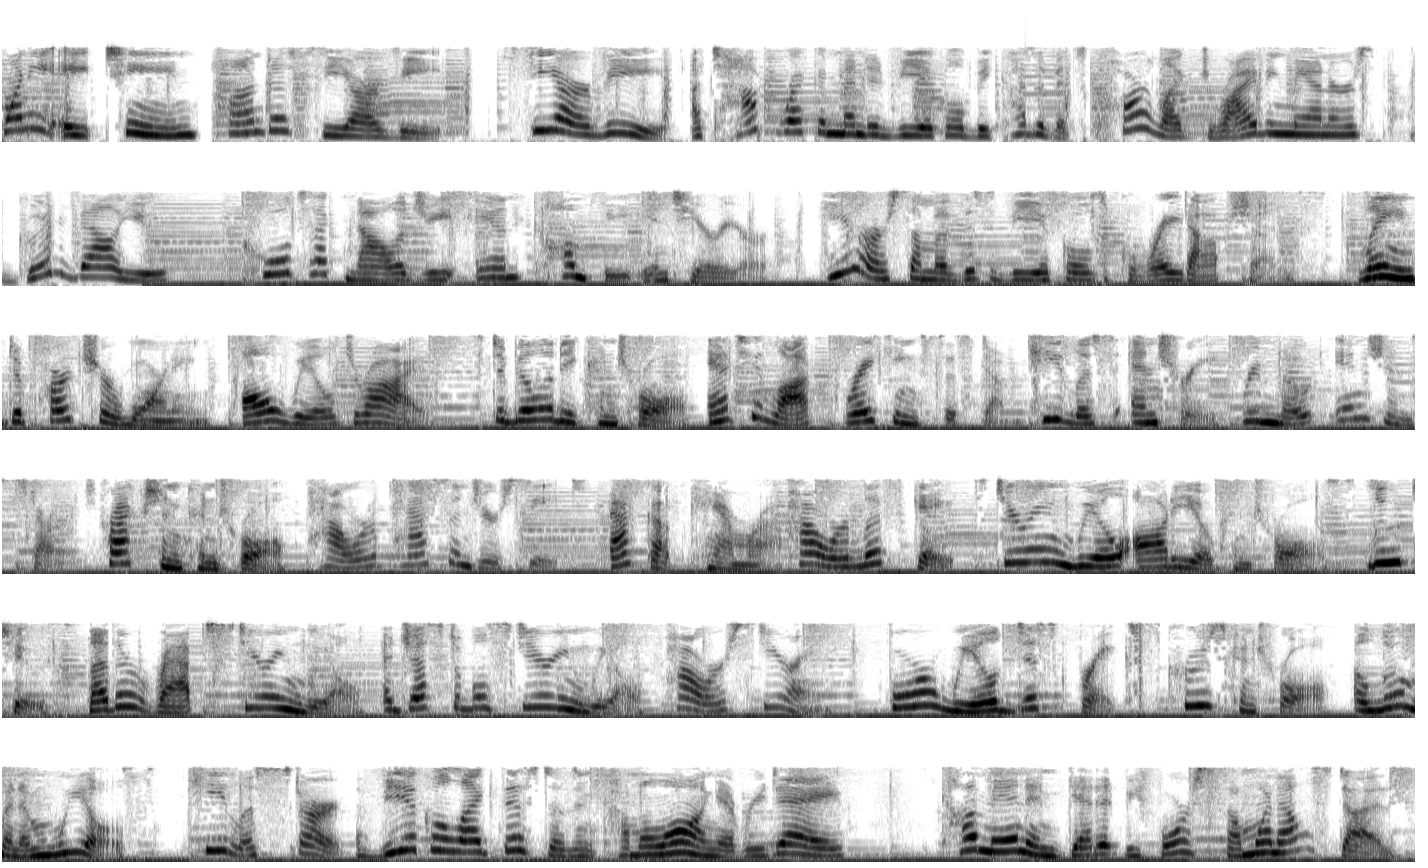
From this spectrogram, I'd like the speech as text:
2018 Honda CRV. CRV, a top recommended vehicle because of its car-like driving manners, good value, cool technology, and comfy interior. Here are some of this vehicle's great options. Lane departure warning, all-wheel drive, stability control, anti-lock braking system, keyless entry, remote engine start, traction control, power passenger seat, backup camera, power liftgate, steering wheel audio controls, Bluetooth, leather wrapped steering wheel, adjustable steering wheel, power steering, four-wheel disc brakes, cruise control, aluminum wheels, keyless start. A vehicle like this doesn't come along every day. Come in and get it before someone else does.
